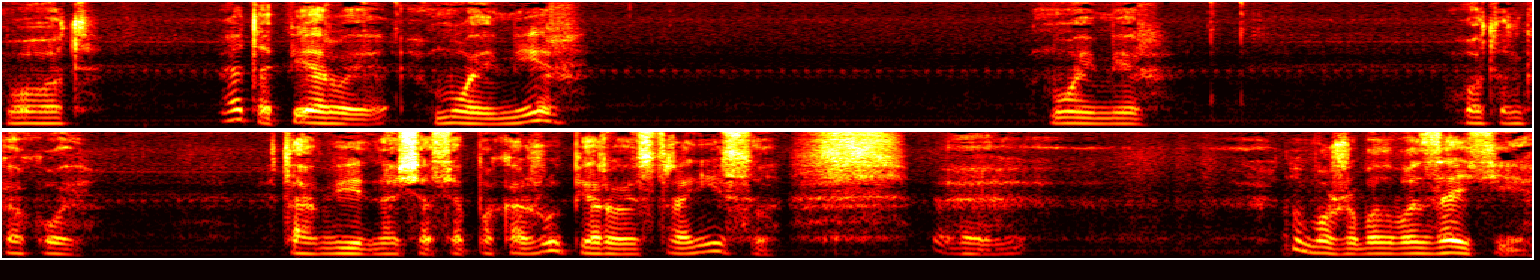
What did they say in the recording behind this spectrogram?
Вот. Это первый мой мир. Мой мир. Вот он какой. Там видно, сейчас я покажу первую страницу. Э, ну, можно было бы зайти.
